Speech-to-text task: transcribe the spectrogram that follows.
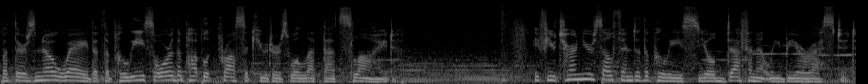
but there's no way that the police or the public prosecutors will let that slide. If you turn yourself into the police, you'll definitely be arrested.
